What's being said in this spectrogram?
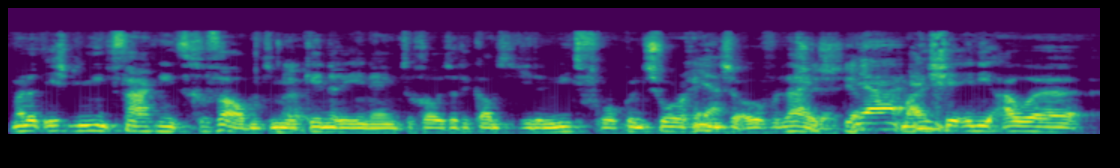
Maar dat is niet, vaak niet het geval. Want hoe meer Nee. kinderen je neemt, hoe groter de kans dat je er niet voor kunt zorgen Ja. en ze overlijden. Precies, ja. Ja, Maar en- als je in die oude.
